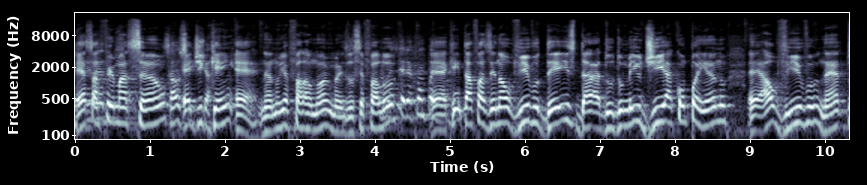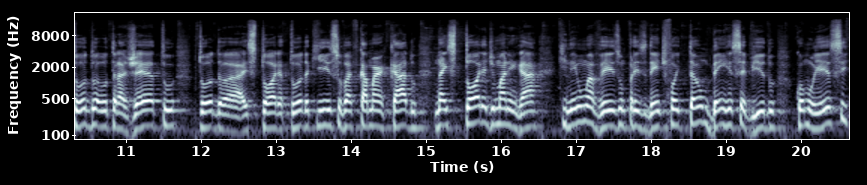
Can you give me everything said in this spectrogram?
Essa é do afirmação Salsicha. é de quem é. não ia falar o nome, mas você falou. Mas. É, quem está fazendo ao vivo desde do, do meio-dia, acompanhando é, ao vivo né, todo o trajeto, toda a história toda, que isso vai ficar marcado na história de Maringá, que nenhuma vez um presidente foi tão bem recebido como esse.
